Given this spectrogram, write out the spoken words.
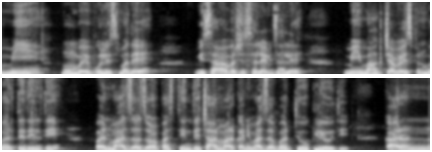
मी मुंबई पोलीसमध्ये विसाव्या वर्षी सिलेक्ट झाले. मी मागच्या वेळेस पण भरती दिली ती पण माझं जवळपास तीन ते चार मार्कांनी माझं भरती हुकली होती. कारण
